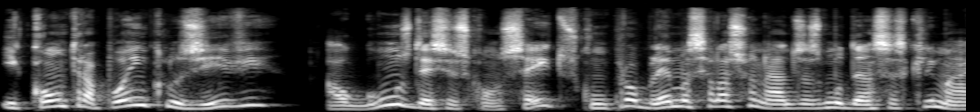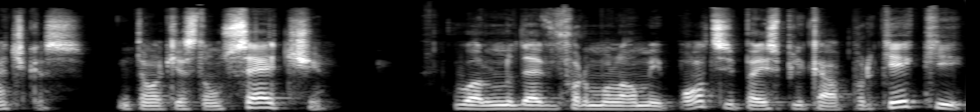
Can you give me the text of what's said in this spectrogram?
e contrapor, inclusive, alguns desses conceitos com problemas relacionados às mudanças climáticas. Então, a questão 7, o aluno deve formular uma hipótese para explicar por que, que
